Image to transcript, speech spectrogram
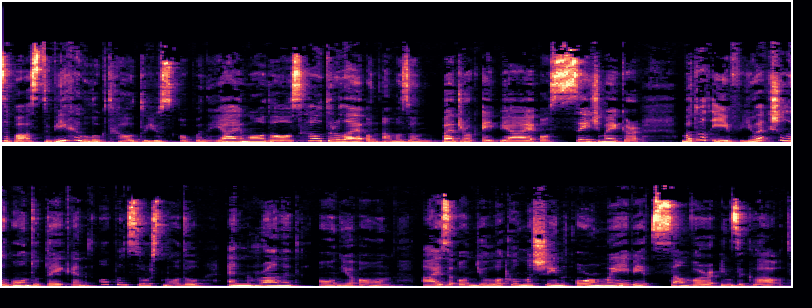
the past, we have looked how to use OpenAI models, how to rely on Amazon Bedrock API or SageMaker, but what if you actually want to take an open source model and run it on your own, either on your local machine or maybe somewhere in the cloud?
